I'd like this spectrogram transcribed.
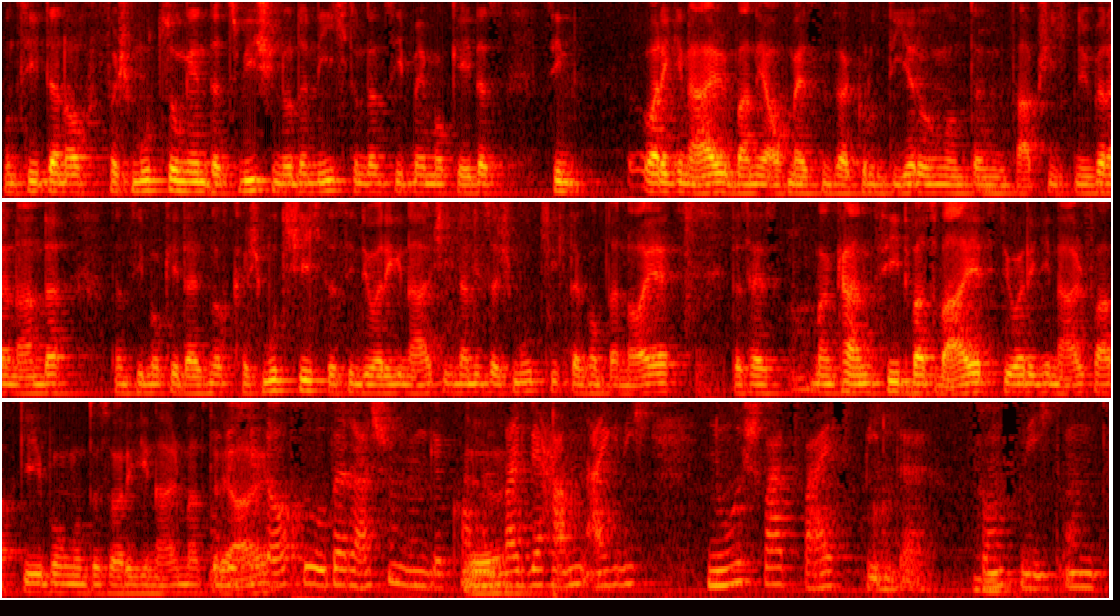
und sieht dann auch Verschmutzungen dazwischen oder nicht. Und dann sieht man eben, okay, das sind original, waren ja auch meistens eine Grundierung und dann Farbschichten übereinander dann sieht man, okay, da ist noch keine Schmutzschicht, das sind die Originalschichten, dann ist eine Schmutzschicht, dann kommt eine neue. Das heißt, man kann sieht, was war jetzt die Originalfarbgebung und das Originalmaterial. Und wir sind auch so Überraschungen gekommen, ja. weil wir haben eigentlich nur Schwarz-Weiß-Bilder, sonst mhm. nicht. Und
